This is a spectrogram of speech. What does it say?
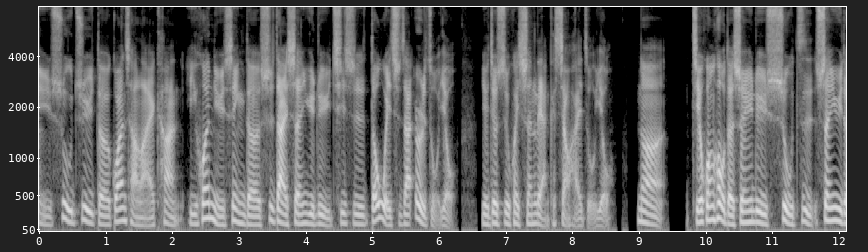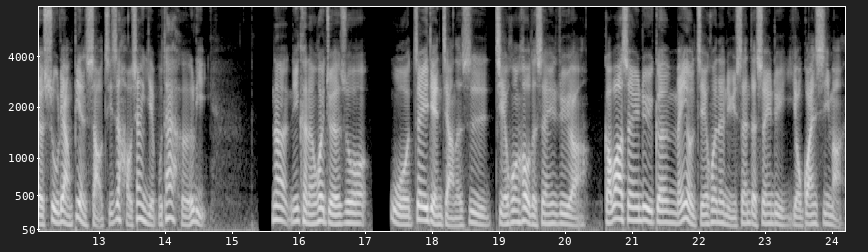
以数据的观察来看，已婚女性的世代生育率其实都维持在二左右，也就是会生两个小孩左右。那结婚后的生育率数字，生育的数量变少，其实好像也不太合理。那你可能会觉得说，我这一点讲的是结婚后的生育率啊。搞不好生育率跟没有结婚的女生的生育率有关系嘛？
